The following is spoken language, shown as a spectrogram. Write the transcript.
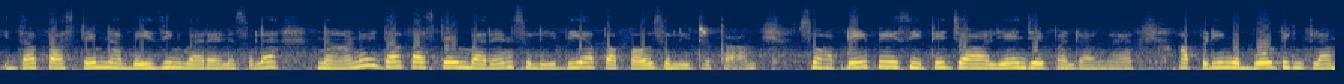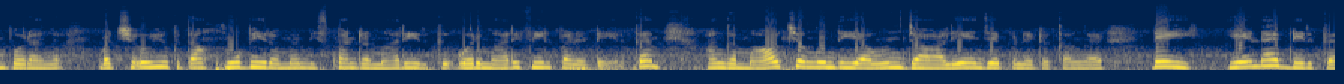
இதான் ஃபஸ்ட் டைம் நான் பெய்ஜிங் வரேன்னு சொல்ல நானும் இதான் ஃபஸ்ட் டைம் வரேன்னு சொல்லி தியா பாப்பாவும் சொல்லிட்டு ஸோ அப்படியே பேசிட்டு ஜாலியாக என்ஜாய் பண்ணுறாங்க அப்படி இங்கே போட்டிங்க்கெலாம் போகிறாங்க பட் ஷோயுக்கு தான் மூவி ரொம்ப மிஸ் பண்ணுற மாதிரி இருக்குது ஒரு மாதிரி ஃபீல் பண்ணிட்டு இருக்க அங்கே மாவுச்சங்கும் தியாவும் ஜாலியாக என்ஜாய் பண்ணிட்டு இருக்காங்க. டேய் ஏன்டா இப்படி இருக்க?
